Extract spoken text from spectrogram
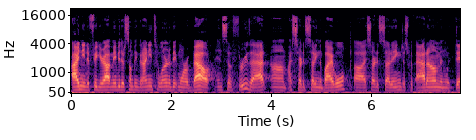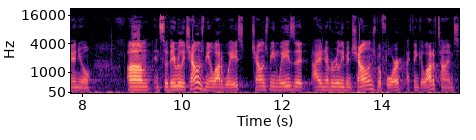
I need to figure out. Maybe there's something that I need to learn a bit more about. And so through that, um, I started studying the Bible. Uh, I started studying just with Adam and with Daniel. Um, and so they really challenged me in a lot of ways, challenged me in ways that I had never really been challenged before, I think a lot of times.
